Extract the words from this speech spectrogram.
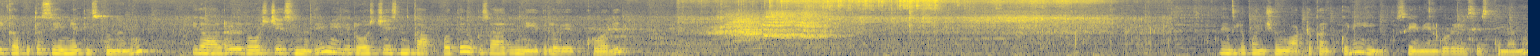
ఈ కప్పుతో సేమియా తీసుకున్నాను. ఇది ఆల్రెడీ రోస్ట్ చేసి ఉన్నది మీకు రోస్ట్ చేసింది కాకపోతే ఒకసారి నేతిలో వేపుకోవాలి. దీంట్లో కొంచెం వాటర్ కలుపుకొని సేమియాను కూడా వేసేసుకున్నాను.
